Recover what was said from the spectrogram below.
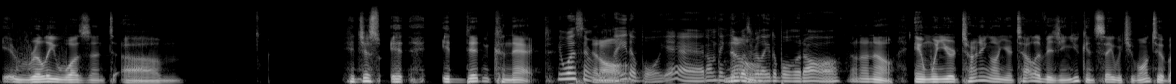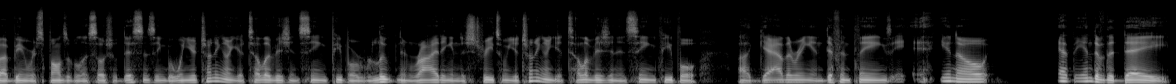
it really wasn't um it just it it didn't connect. It wasn't at all. relatable. Yeah, I don't think it was relatable at all. No, no, no. And when you're turning on your television, you can say what you want to about being responsible and social distancing, but when you're turning on your television, seeing people looting and rioting in the streets, when you're turning on your television and seeing people uh, gathering and different things, eh, eh, you know, at the end of the day,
